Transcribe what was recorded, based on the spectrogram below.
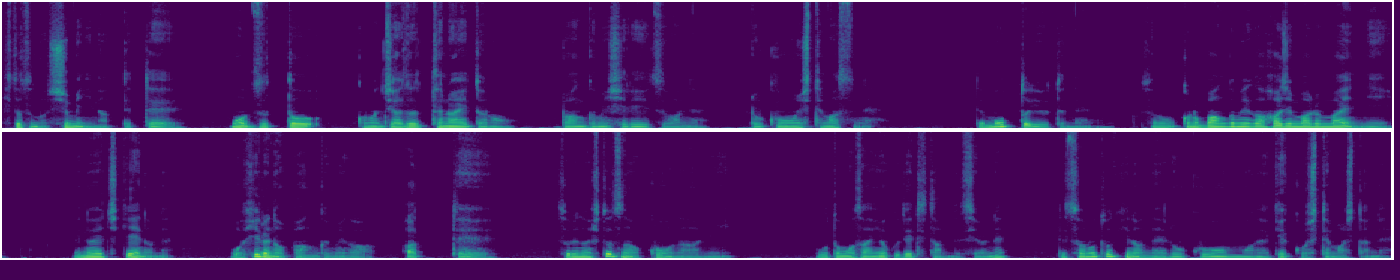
一つの趣味になってて、もうずっとこのジャズ・トゥナイトの番組シリーズはね、録音してますね。で、もっと言うとね、その、この番組が始まる前に NHK のね、お昼の番組があって、それの一つのコーナーに大友さんよく出てたんですよね。で、その時のね、録音もね、結構してましたね。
